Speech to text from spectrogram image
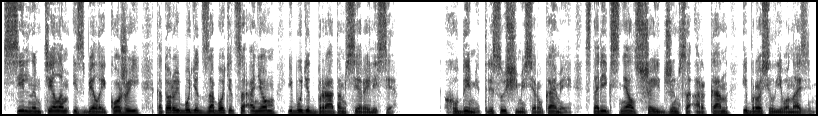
с сильным телом и с белой кожей, который будет заботиться о нем и будет братом серой лисе. Худыми, трясущимися руками старик снял с шеи Джимса аркан и бросил его на земь,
